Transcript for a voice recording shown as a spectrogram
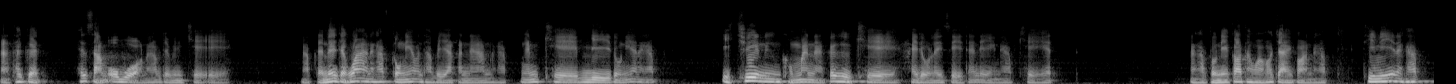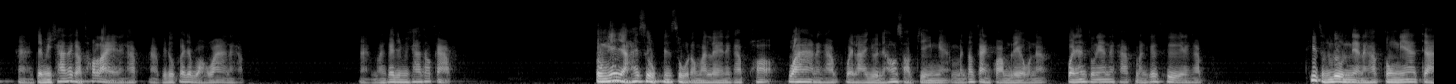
อ่าถ้าเกิด H3O บวกนะครับจะเป็น KA นะครับแต่เนื่องจากว่านะครับตรงนี้มันทำปฏิกิริยากันน้ำนะครับ งั้น KB ตรงนี้นะครับ อีกชื่อหนึ่งของมันนะก็คือ K ไฮโดรไลซิสนั่นเองนะครับ KH นะครับตรงนี้ก็ทำความเข้าใจก่อนนะครับ ทีนี้นะครับจะมีค่าเท่ากับเท่าไหร่นะครับพี่ตุ๊กก็จะบอกว่านะครับอ่ามันก็จะมีค่าเท่ากับ ตรงนี้อยากให้สรุปเป็นสูตรออกมาเลยนะครับ เพราะว่านะครับเวลาอยู่ในห้องสอบจริงเนี่ยมันต้องการความเร็วนะเพราะฉะนั้นตรงนี้นะครับมันก็คือนะครับ ที่สมดุลเนี่ยนะครับ ตรงนี้จะ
